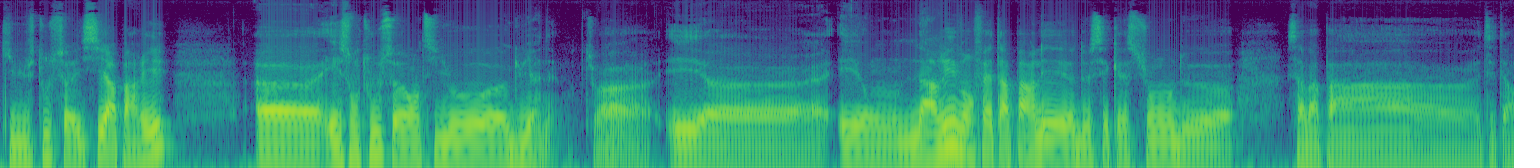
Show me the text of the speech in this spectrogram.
qui vivent tous ici à Paris et ils sont tous antillaux-guyanais. Vois, et, on arrive en fait à parler de ces questions de ça va pas, euh, etc.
